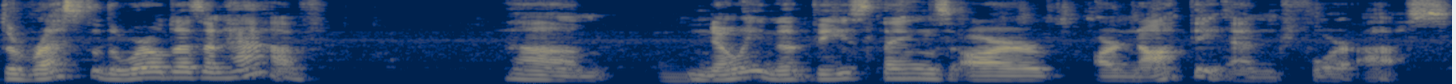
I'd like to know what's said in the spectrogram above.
the rest of the world doesn't have. Um, knowing that these things are are not the end for us,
